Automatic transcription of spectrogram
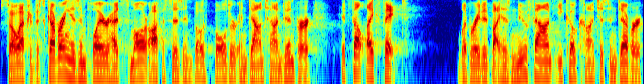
So, after discovering his employer had smaller offices in both Boulder and downtown Denver, it felt like fate. Liberated by his newfound eco conscious endeavor,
